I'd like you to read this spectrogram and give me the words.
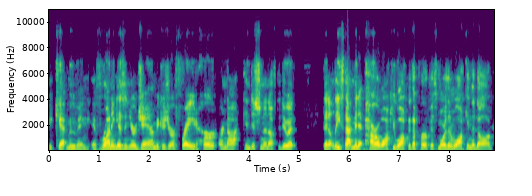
to get moving. If running isn't your jam because you're afraid, hurt, or not conditioned enough to do it, then at least that minute power walk, you walk with a purpose more than walking the dog.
